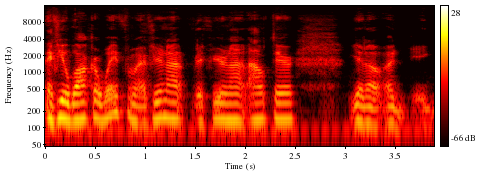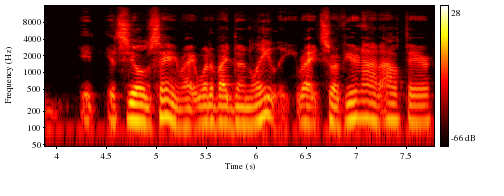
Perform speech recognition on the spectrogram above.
If you walk away from it, if you're not, if you're not out there, you know, uh, it, it's the old saying, right? What have I done lately, right? So if you're not out there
